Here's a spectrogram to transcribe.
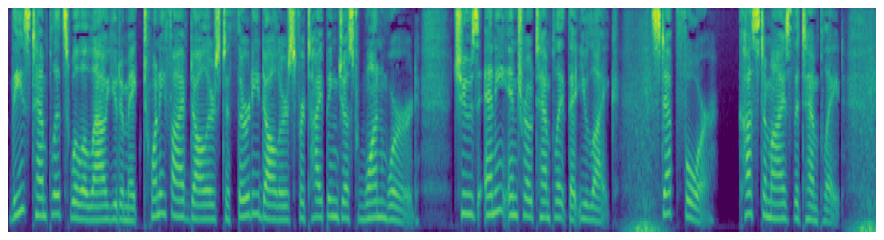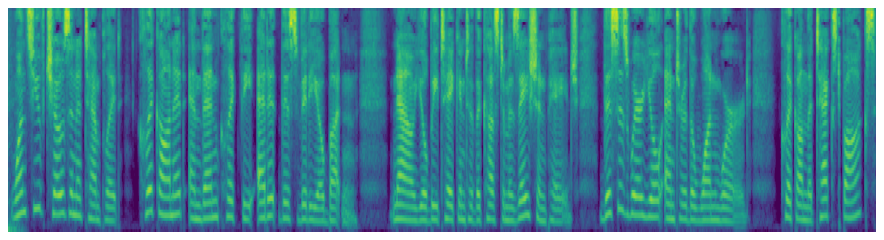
These templates will allow you to make $25 to $30 for typing just one word. Choose any intro template that you like. Step 4. Customize the template. Once you've chosen a template, click on it and then click the Edit this video button. Now you'll be taken to the customization page. This is where you'll enter the one word. Click on the text box,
